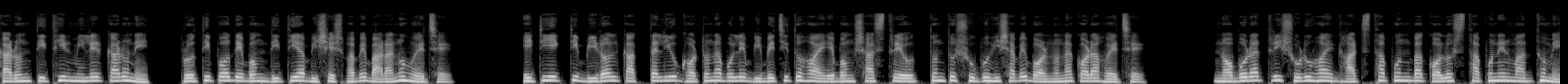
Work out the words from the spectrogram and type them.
কারণ তিথির মিলের কারণে প্রতিপদ এবং দ্বিতীয়া বিশেষভাবে বাড়ানো হয়েছে। এটি একটি বিরল কাকতালীয় ঘটনা বলে বিবেচিত হয় এবং শাস্ত্রে অত্যন্ত শুভ হিসাবে বর্ণনা করা হয়েছে। নবরাত্রি শুরু হয় ঘাট স্থাপন বা কলস স্থাপনের মাধ্যমে,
